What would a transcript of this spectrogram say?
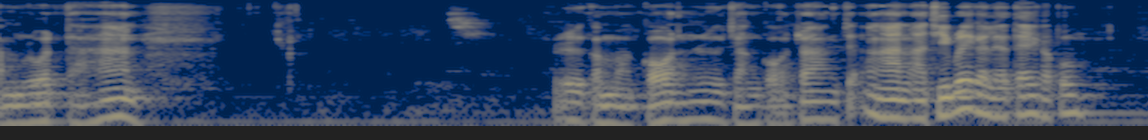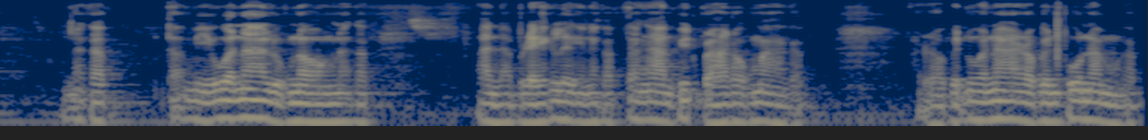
ตำรวจทหารหรือกรรมกรหรือจังก่อจ้างจะงานอาชีพอะไรกันแล้วแต่ครับผมนะครับถ้ามีหัวหน้าลูกน้องนะครับ อันดับแรกเลยนะครับถ้างานพิษปราออกมาครับ เราเป็นหัวหน้าเราเป็นผู้นำครับ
